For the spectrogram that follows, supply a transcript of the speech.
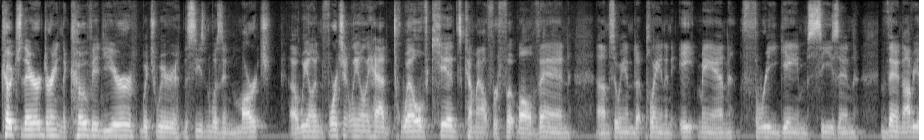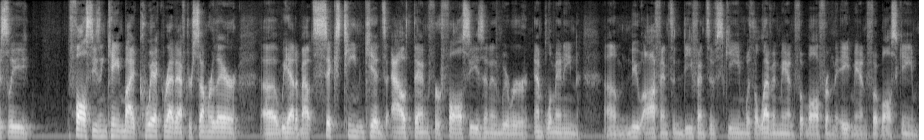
Coached there during the COVID year, which we're the season was in March. Uh, we unfortunately only had 12 kids come out for football then. Um, so we ended up playing an eight man, three game season. Then, obviously, fall season came by quick right after summer there. Uh, we had about 16 kids out then for fall season, and we were implementing um, new offense and defensive scheme with 11 man football from the eight man football scheme.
